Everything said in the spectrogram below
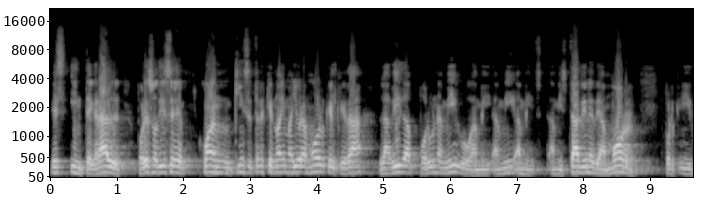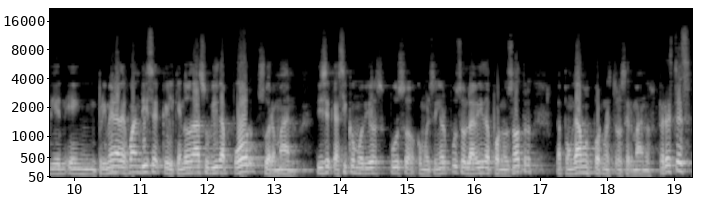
Es integral. Por eso dice Juan 15.3 que no hay mayor amor que el que da la vida por un amigo. A mi, a mi, amistad viene de amor. Porque, y en, primera de Juan dice que el que no da su vida por su hermano. Dice que así como Dios puso, como el Señor puso la vida por nosotros, la pongamos por nuestros hermanos. Pero este es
